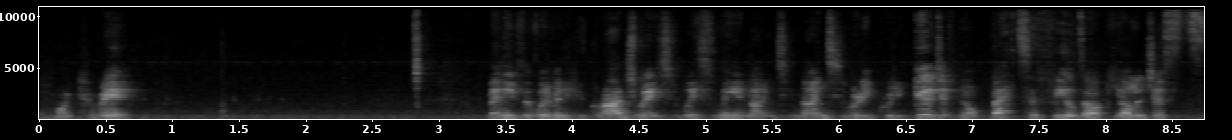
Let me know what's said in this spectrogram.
in my career. Many of the women who graduated with me in 1990 were equally good, if not better, field archaeologists,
